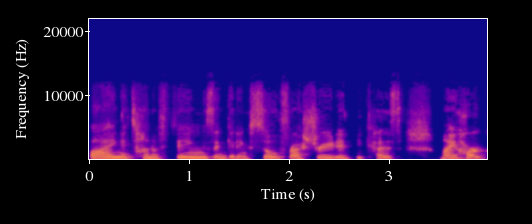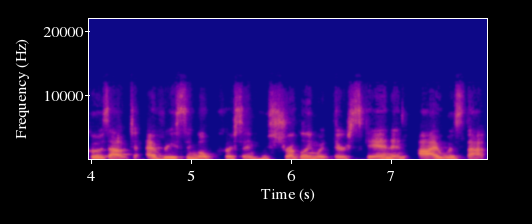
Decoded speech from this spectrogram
buying a ton of things and getting so frustrated because my heart goes out to every single person who's struggling with their skin and I was that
